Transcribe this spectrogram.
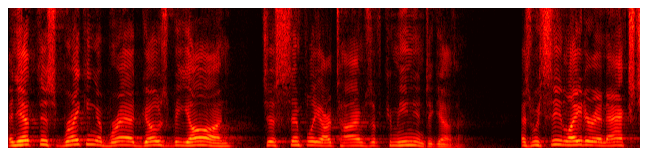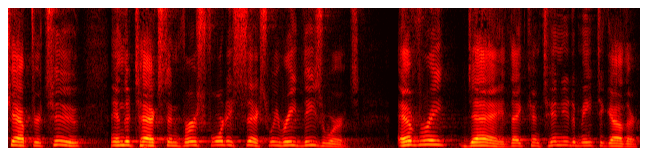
And yet, this breaking of bread goes beyond just simply our times of communion together. As we see later in Acts chapter 2, in the text, in verse 46, we read these words Every day they continued to meet together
